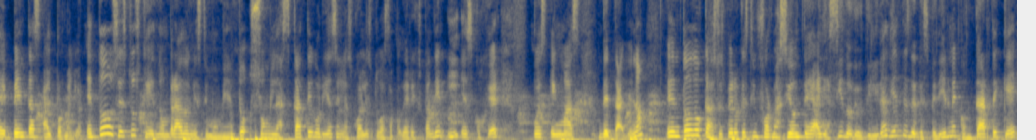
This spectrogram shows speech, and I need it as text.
eh, ventas al por mayor. En todos estos que he nombrado en este momento son las categorías en las cuales tú vas a poder expandir y escoger pues en más detalle, ¿no? En todo caso, espero que esta información te haya sido de utilidad y antes de despedirme contarte que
